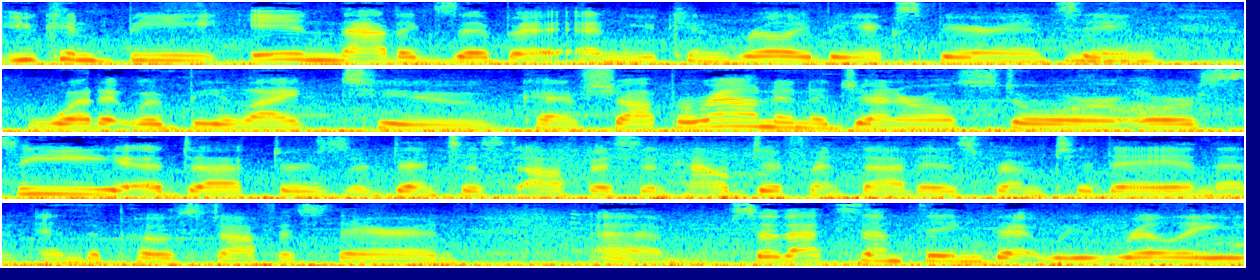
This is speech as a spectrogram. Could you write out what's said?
you can be in that exhibit and you can really be experiencing mm-hmm. What it would be like to kind of shop around in a general store or see a doctor's or dentist office and how different that is from today and then and the post office there. And um, so that's something that we really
